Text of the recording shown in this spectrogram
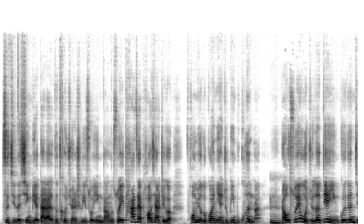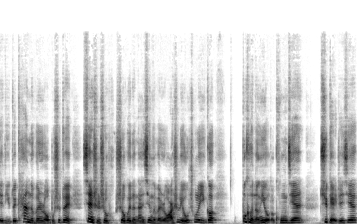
自己的性别带来的特权是理所应当的，所以他在抛下这个荒谬的观念就并不困难。嗯，然后所以我觉得电影归根结底对看的温柔，不是对现实社社会的男性的温柔，而是留出了一个不可能有的空间，去给这些。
